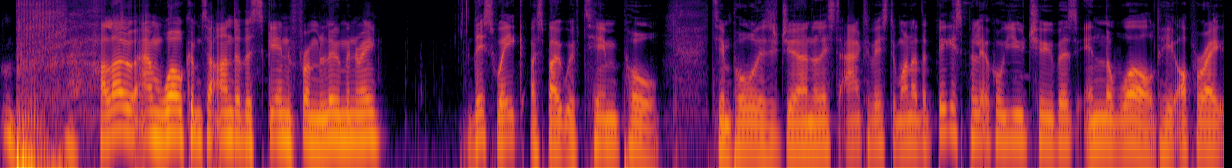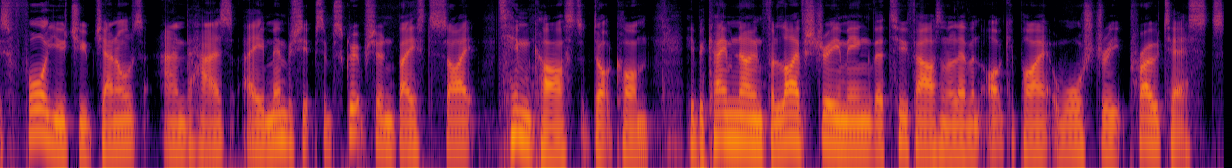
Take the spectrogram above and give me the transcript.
Hello and welcome to Under the Skin from Luminary. This week I spoke with Tim Pool. Tim Pool is a journalist, activist, and one of the biggest political YouTubers in the world. He operates four YouTube channels and has a membership subscription based site timcast.com. He became known for live streaming the 2011 Occupy Wall Street protests.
